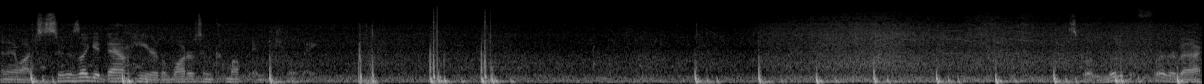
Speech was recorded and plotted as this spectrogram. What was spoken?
And then watch, as soon as I get down here, the water's going to come up and kill me. Let's go a little bit further back.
